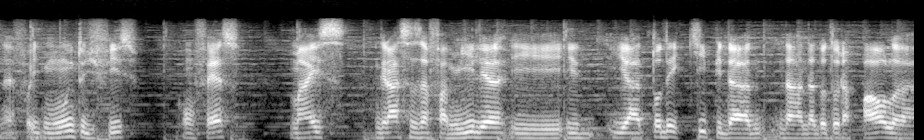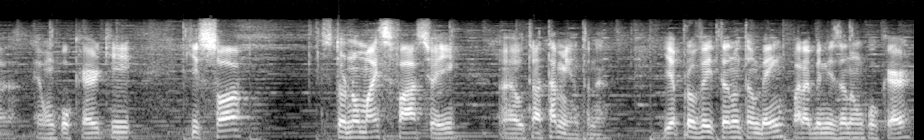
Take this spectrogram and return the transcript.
né? Foi muito difícil, confesso, mas graças à família e, e, e a toda a equipe da, da, da doutora Paula, é um qualquer que que só se tornou mais fácil aí uh, o tratamento, né? E aproveitando também, parabenizando a um qualquer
